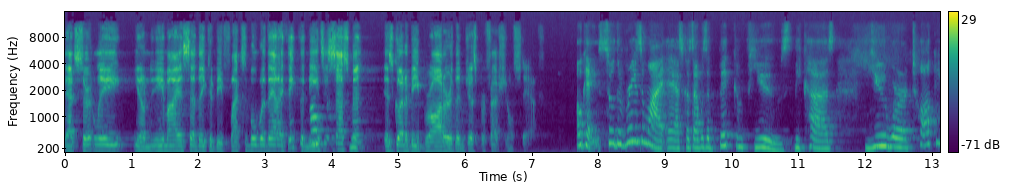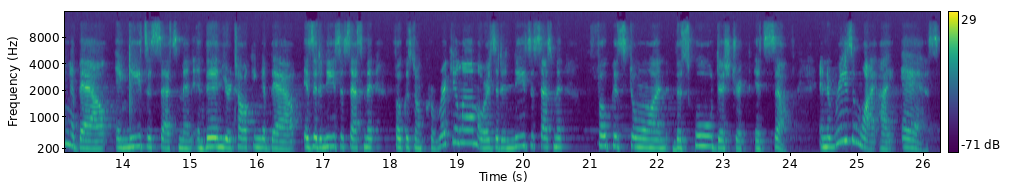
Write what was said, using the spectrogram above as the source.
that certainly, you know, Nehemiah said they could be flexible with that. I think the needs Oh. assessment is going to be broader than just professional staff. Okay, so the reason why I asked, because I was a bit confused because you were talking about a needs assessment and then you're talking about, is it a needs assessment focused on curriculum or is it a needs assessment focused on the school district itself? And the reason why I ask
